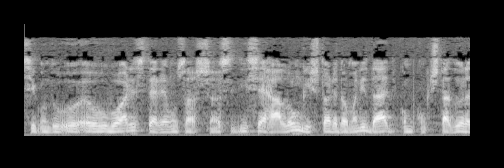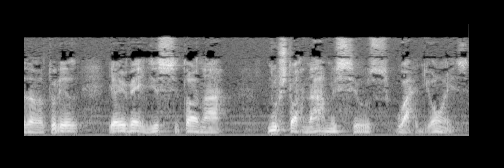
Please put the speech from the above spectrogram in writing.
Segundo o, Boris, teremos a chance de encerrar a longa história da humanidade como conquistadora da natureza e, ao invés disso, se tornar, nos tornarmos seus guardiões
